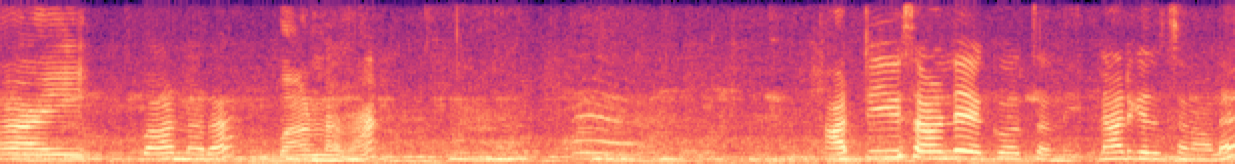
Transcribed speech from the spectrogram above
హాయ్. బాగున్నారా? బాగున్నారా? ఆ టీవీ సౌండే ఎక్కువ వచ్చింది. నాటికి వచ్చాను వాళ్ళే.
